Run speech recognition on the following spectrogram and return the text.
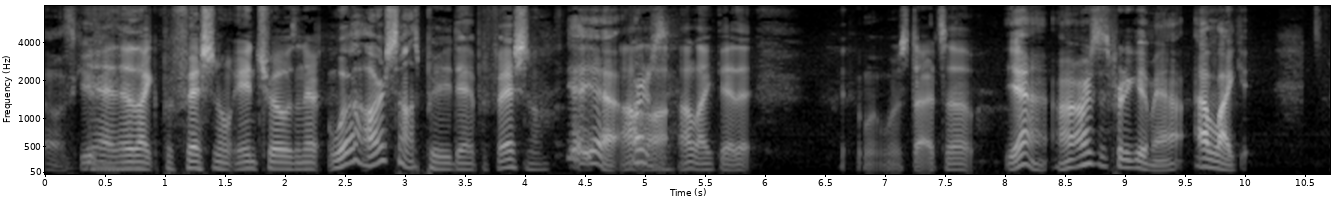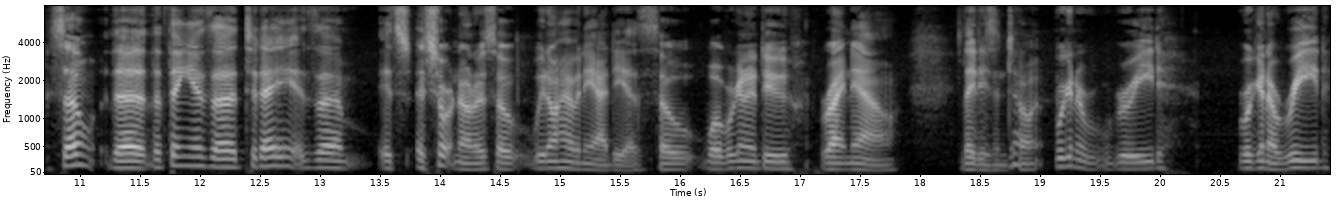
Oh, excuse Yeah, me. Yeah, they're like professional intros and. Well, ours sounds pretty damn professional. Yeah, yeah. Ours, I, I like that. that when, when it starts up. yeah, ours is pretty good, man. I, I like it. So the the thing is, uh, today is um, it's it's short notice, so we don't have any ideas. So what we're gonna do right now, ladies and gentlemen, we're gonna read, we're gonna read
